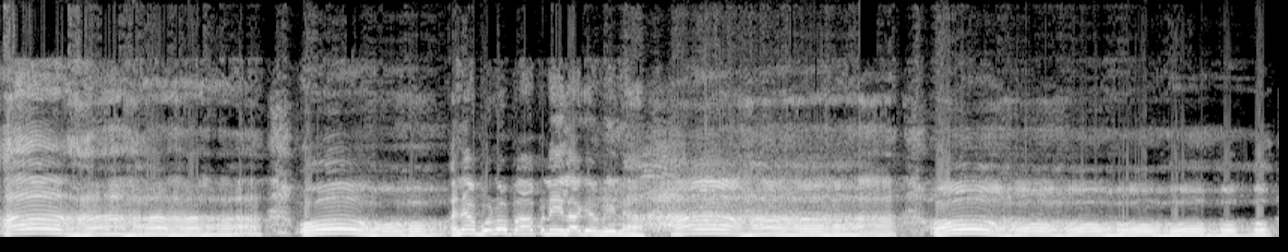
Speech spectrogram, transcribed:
આ, હા હા હા હા, ઓ, હો હો અલ્યા બોલો પાપ નહીં લાગે મહિલા. આ, હા હા હા ઓ, હો હો હો હો હો હો.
